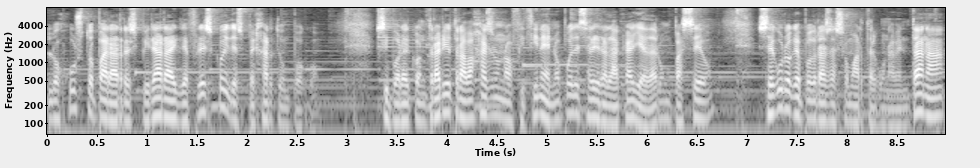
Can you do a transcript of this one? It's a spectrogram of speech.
lo justo para respirar aire fresco y despejarte un poco. Si por el contrario trabajas en una oficina y no puedes salir a la calle a dar un paseo, seguro que podrás asomarte a alguna ventana,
